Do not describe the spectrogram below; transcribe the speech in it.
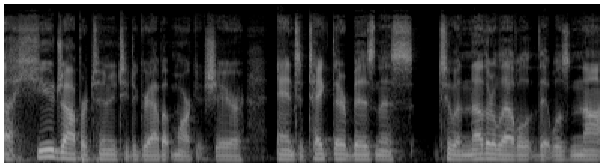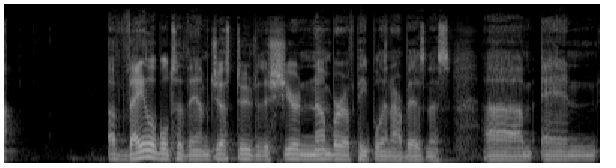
A huge opportunity to grab up market share and to take their business to another level that was not available to them just due to the sheer number of people in our business um, and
